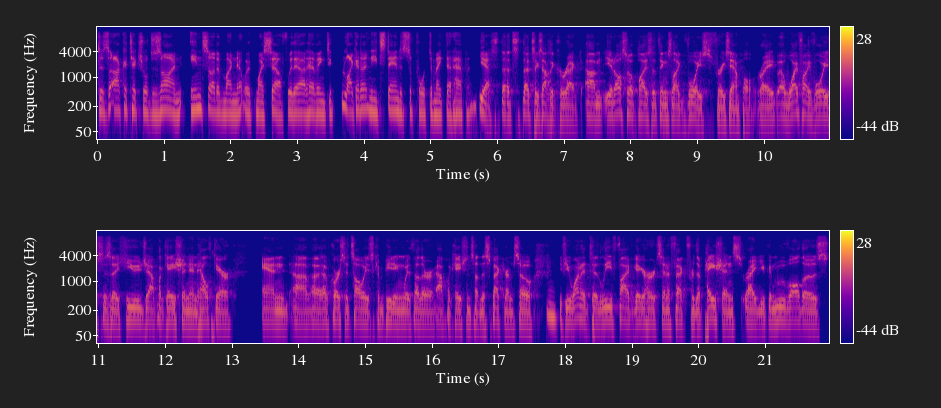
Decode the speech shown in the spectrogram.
des- architectural design inside of my network myself without having to like i don't need standard support to make that happen. Yes that's that's exactly correct. Um, it also applies to things like voice for example right? A wi-fi voice is a huge application in healthcare and uh, of course it's always competing with other applications on the spectrum. So mm. if you wanted to leave five gigahertz in effect for the patients right you can move all those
